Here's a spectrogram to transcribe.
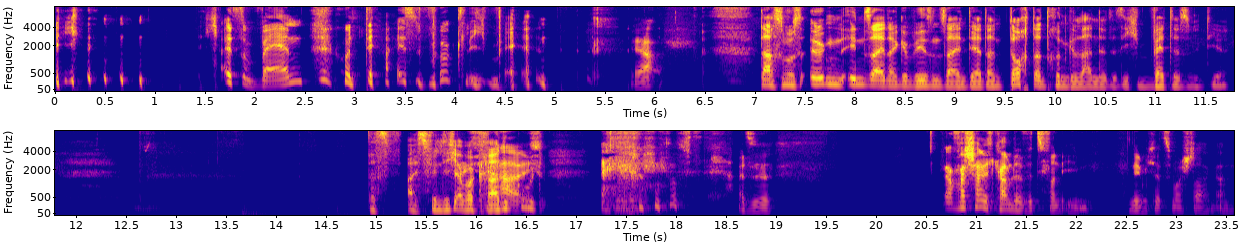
ich. ich heiße Van und der heißt wirklich Van. Ja. Das muss irgendein Insider gewesen sein, der dann doch da drin gelandet ist. Ich wette es mit dir. Das, das finde ich aber gerade ja, gut. Ich, also, ja, wahrscheinlich kam der Witz von ihm. Nehme ich jetzt mal stark an.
